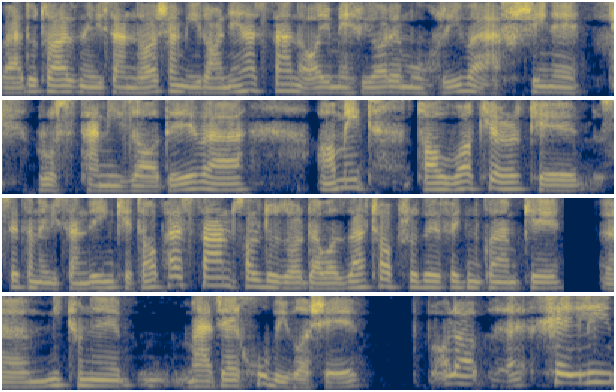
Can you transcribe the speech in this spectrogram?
و دو تا از نویسنده هاش هم ایرانی هستن آقای مهریار مهری و افشین رستمیزاده و آمیت تالواکر که سه تا نویسنده این کتاب هستن سال 2012 چاپ شده. فکر می‌کنم که می‌تونه مرجع خوبی باشه. حالا خیلی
